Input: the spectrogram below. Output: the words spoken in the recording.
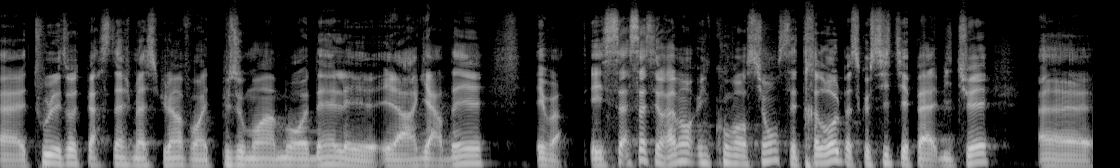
euh, tous les autres personnages masculins vont être plus ou moins amoureux d'elle et, la regarder. Et voilà. Et ça, c'est vraiment une convention. C'est très drôle parce que si tu n'es pas habitué, euh,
